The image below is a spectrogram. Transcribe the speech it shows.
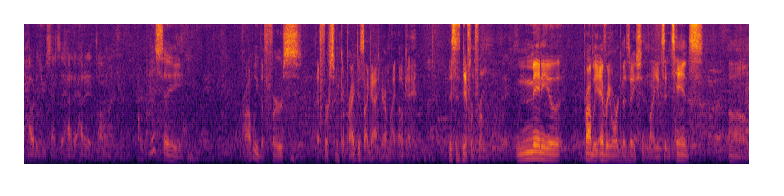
how did you sense it? How did it, how did it dawn on you? Let's say probably the first that first week of practice I got here, I'm like, okay, this is different from many of probably every organization. Like it's intense, um,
